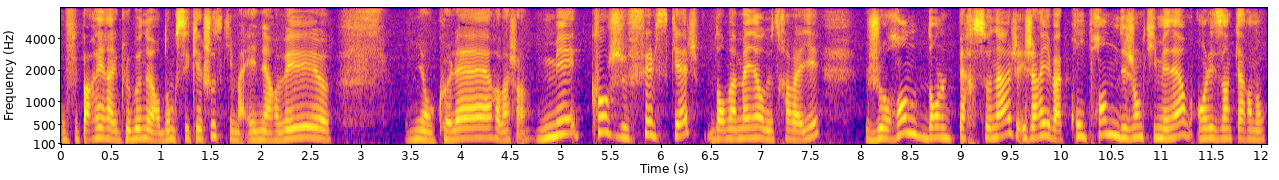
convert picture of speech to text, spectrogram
On fait pas rire avec le bonheur. Donc c'est quelque chose qui m'a énervé, euh, mis en colère, machin. Mais quand je fais le sketch, dans ma manière de travailler, je rentre dans le personnage et j'arrive à comprendre des gens qui m'énervent en les incarnant.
